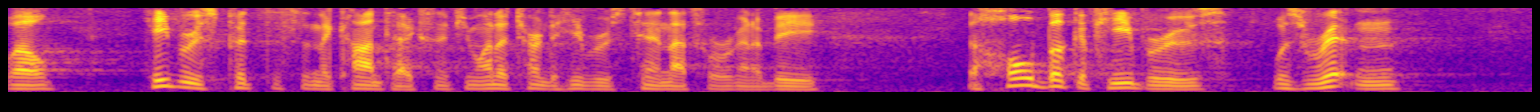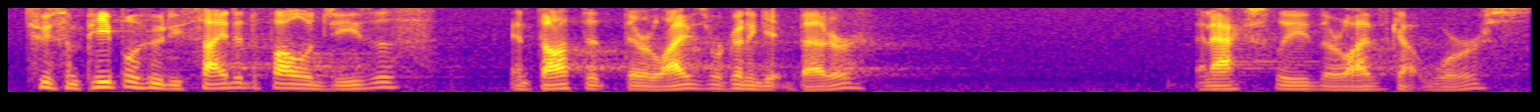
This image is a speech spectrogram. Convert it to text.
Well, Hebrews puts this in the context, and if you want to turn to Hebrews 10, that's where we're going to be. The whole book of Hebrews was written to some people who decided to follow Jesus and thought that their lives were going to get better, and actually their lives got worse.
